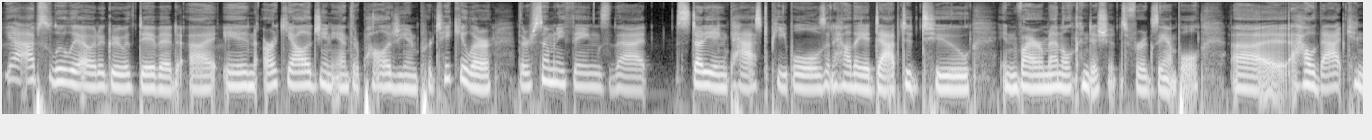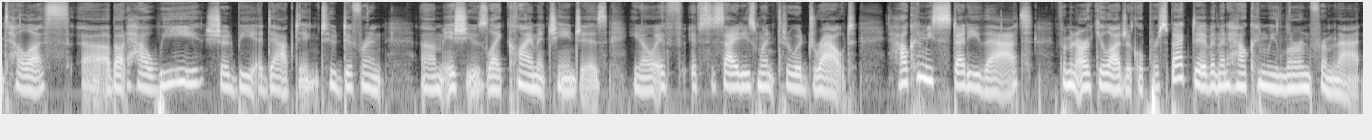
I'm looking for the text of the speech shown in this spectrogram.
Yeah, absolutely. I would agree with David. Uh, in archaeology and anthropology in particular, there are so many things that studying past peoples and how they adapted to environmental conditions, for example, uh, how that can tell us uh, about how we should be adapting to different um, issues like climate changes. You know, if, if societies went through a drought, how can we study that from an archaeological perspective, and then how can we learn from that?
